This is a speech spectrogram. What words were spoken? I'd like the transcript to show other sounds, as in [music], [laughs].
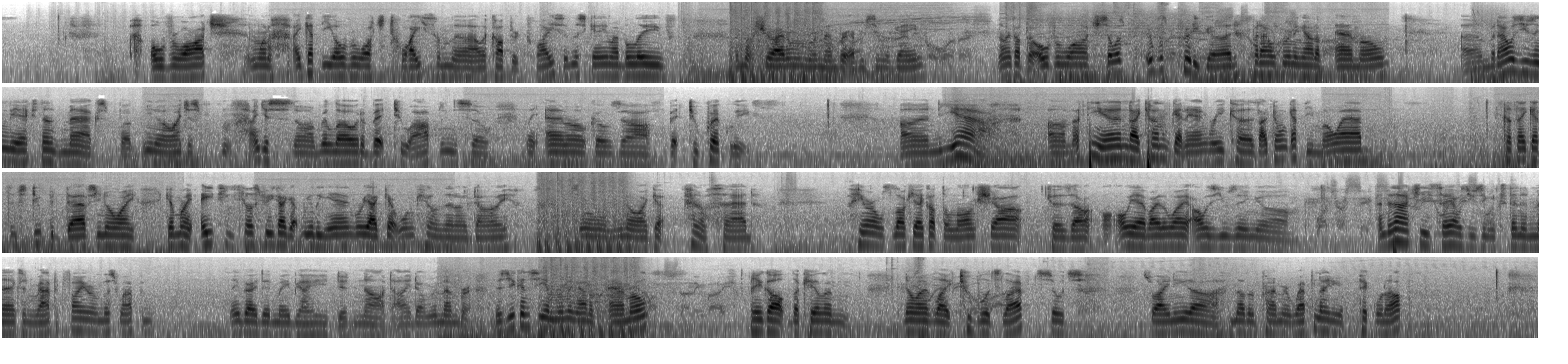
Overwatch. And when I get the Overwatch twice on the helicopter twice in this game, I believe. I'm not sure. I don't remember every single game. I got the Overwatch, so it was, it was pretty good, but I was running out of ammo. Um, but I was using the extended mags, but you know, I just I just uh, reload a bit too often, so my ammo goes off a bit too quickly. And yeah, um, at the end, I kind of get angry because I don't get the Moab. Because I get some stupid deaths, you know, I get my 18 kill streak, I get really angry, I get one kill and then I die. So, you know, I get kind of sad. Here I was lucky I got the long shot, because, uh, oh yeah, by the way, I was using, um, I didn't actually say I was using extended mags and rapid fire on this weapon. Maybe I did, maybe I did not, I don't remember. As you can see, I'm running out of ammo. I got the kill and now I have like two bullets left, so it's so I need uh, another primary weapon. I need to pick one up.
